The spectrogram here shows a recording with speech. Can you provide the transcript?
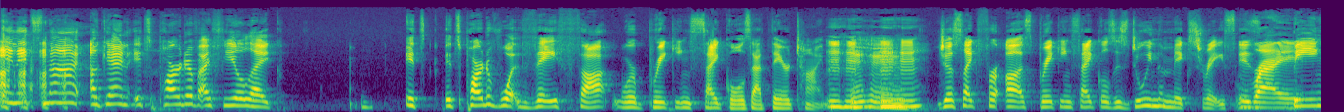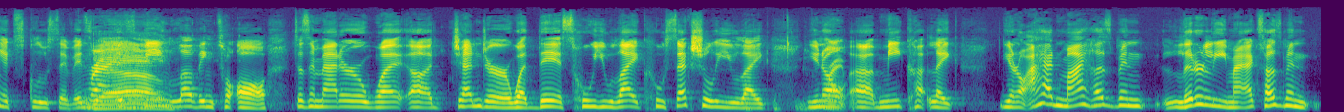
and it's not again it's part of i feel like it's it's part of what they thought were breaking cycles at their time. Just like for us, breaking cycles is doing the mixed race, is Right. being exclusive, is, Right. Being loving to all. Doesn't matter what uh, gender, what this, who you like, who sexually you like. You know, Right. uh, me like, you know, I had my husband, literally my ex husband,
